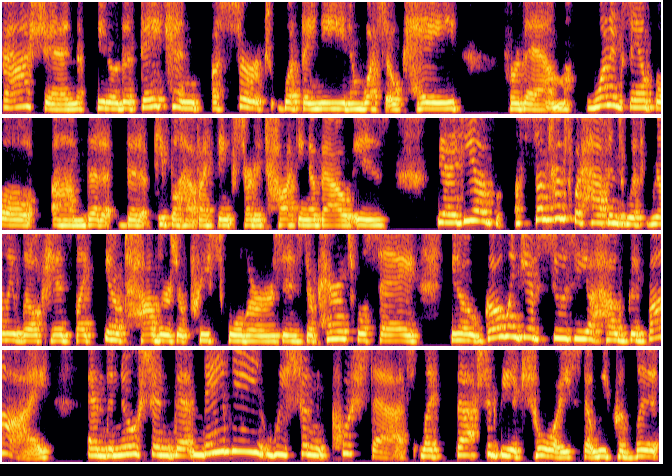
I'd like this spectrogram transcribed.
fashion you know that they can assert what they need and what's okay for them. One example um, that that people have, I think, started talking about is the idea of sometimes what happens with really little kids, like you know toddlers or preschoolers, is their parents will say, you know, go and give Susie a hug goodbye. And the notion that maybe we shouldn't push that, like that should be a choice that we could li-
